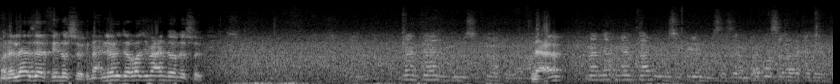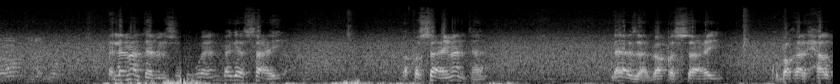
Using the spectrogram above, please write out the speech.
هنا لا يزال في نسك نحن نريد الرجل ما عنده نسك. ما انتهى من المسكين نعم. ما انتهى من المسكين النبي صلى الله عليه وسلم بعد ما صلى ركعتين الطواف إلا ما انتهى من النسك. وين؟ بقى السعي. بقى السعي ما انتهى. لا يزال بقى السعي وبقى الحلق.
